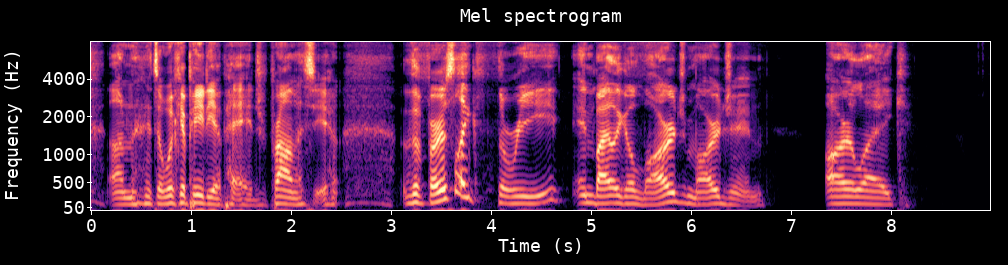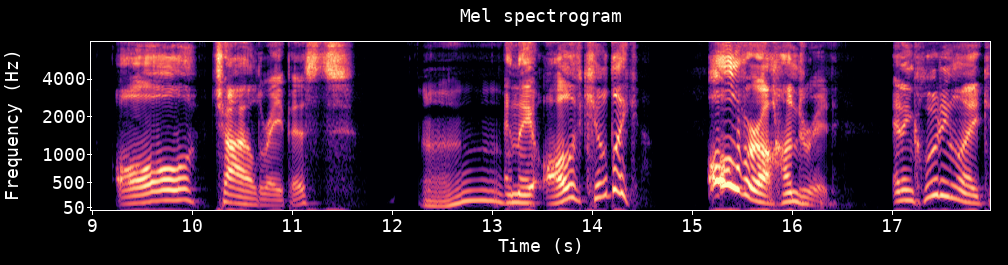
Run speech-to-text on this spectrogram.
on it's a Wikipedia page. Promise you, the first like three and by like a large margin are like all child rapists Oh. and they all have killed like over a hundred, and including like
